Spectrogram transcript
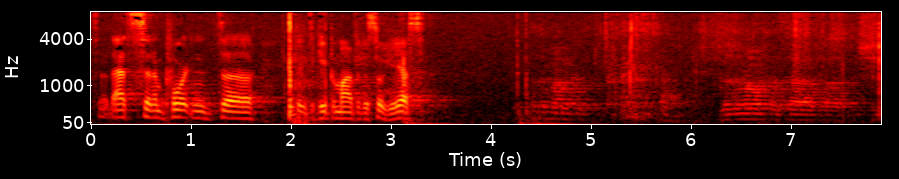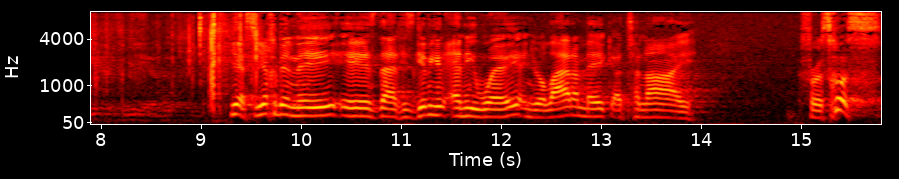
So that's an important uh, thing to keep in mind for the sugi. Yes. Yes, Yichbini is that he's giving it anyway, and you're allowed to make a Tanai for a schus,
